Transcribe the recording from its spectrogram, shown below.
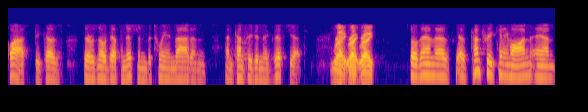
class because there was no definition between that and and country didn't exist yet. Right, right, right. So then, as as country came on and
